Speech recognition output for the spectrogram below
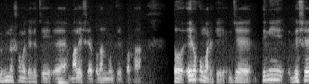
বিভিন্ন সময় দেখেছি মালয়েশিয়ার প্রধানমন্ত্রীর কথা। তো এরকম আর কি, যে তিনি দেশে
